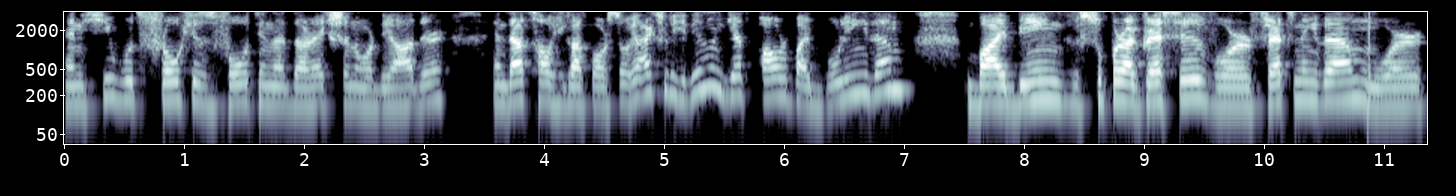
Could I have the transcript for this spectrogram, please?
and he would throw his vote in a direction or the other and that's how he got power. So he actually he didn't get power by bullying them by being super aggressive or threatening them or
